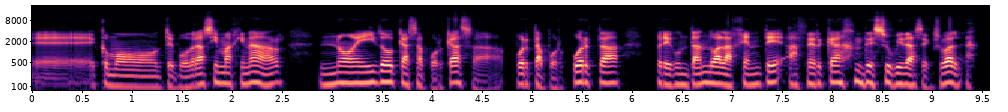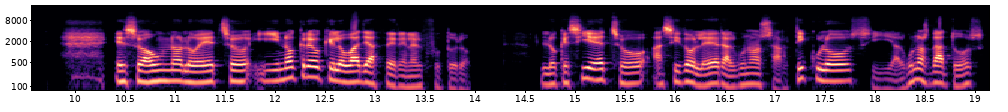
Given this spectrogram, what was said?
eh, como te podrás imaginar, no he ido casa por casa, puerta por puerta, preguntando a la gente acerca de su vida sexual. Eso aún no lo he hecho y no creo que lo vaya a hacer en el futuro. Lo que sí he hecho ha sido leer algunos artículos y algunos datos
